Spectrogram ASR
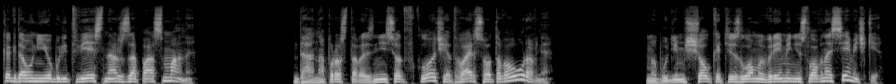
когда у нее будет весь наш запас маны. Да она просто разнесет в клочья тварь сотого уровня. Мы будем щелкать изломы времени словно семечки.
